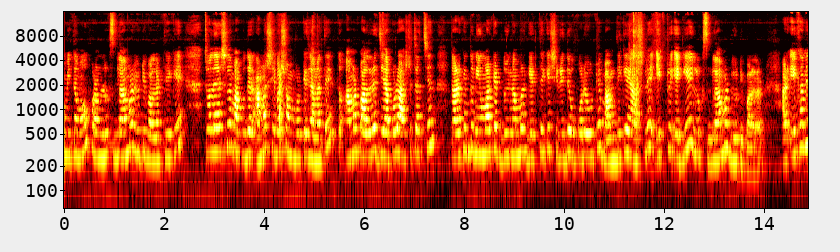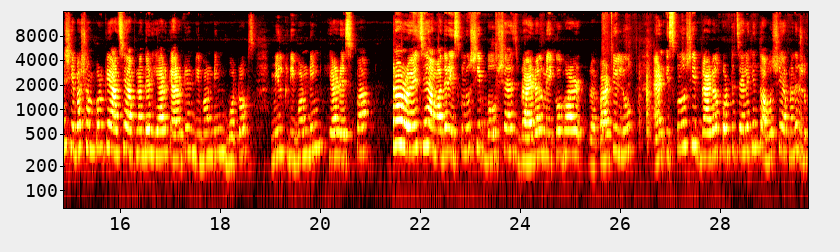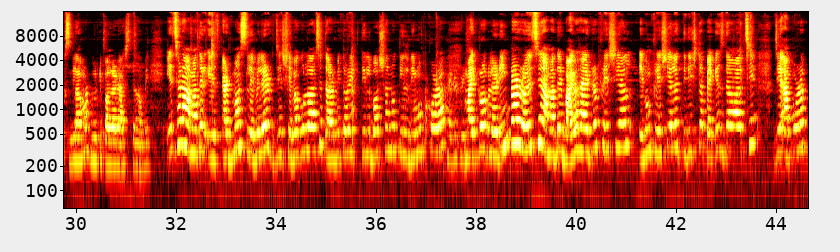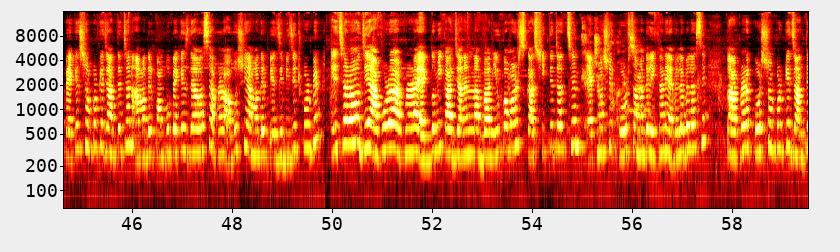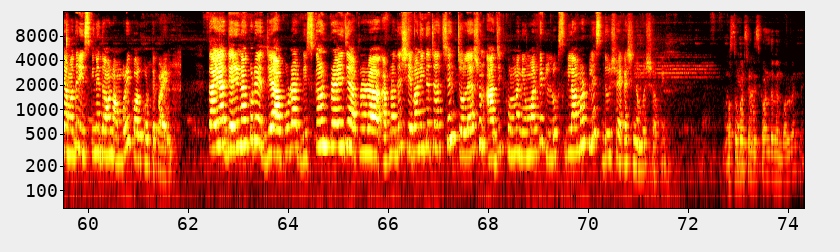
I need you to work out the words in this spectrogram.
Mamita Mou from Looks, Glamour, beauty parlour থেকে চলে আসলাম আপুদের আমার সেবা সম্পর্কে জানাতে। তো আমার পার্লারে যে আপুরা আসতে চাচ্ছেন, তারা কিন্তু নিউ মার্কেট দুই নম্বর গেট থেকে সিঁড়িতে উপরে উঠে বাম দিকে আসলে একটু এগিয়ে লুকস, গ্ল্যামার, বিউটি পার্লার। আর এখানে সেবা সম্পর্কে আছে আপনাদের hair keratin rebonding, Botox, milk rebonding, hair spa. এছাড়াও রয়েছে আমাদের exclusive বৌসাজ bridal makeover, party look and exclusive bridal করতে চাইলে কিন্তু অবশ্যই আপনাদের লুকস গ্ল্যামার বিউটি পার্লারে আসতে হবে। এছাড়া আমাদের অ্যাডভান্স লেভেলের যে সেবাগুলো আছে তার ভিতরে তিল বসানো তিল রিমুভ করা মাইক্রো ব্লেডিং রয়েছে আমাদের বায়োহাইড্রো ফেসিয়াল এবং ফেসিয়ালের তিরিশটা প্যাকেজ দেওয়া আছে। যে আপনারা প্যাকেজ সম্পর্কে জানতে চান আমাদের কম্বো প্যাকেজ দেওয়া আছে আপনারা অবশ্যই আমাদের পেজে ভিজিট করবেন। এছাড়াও যে আপুরা আপনারা একদমই কাজ জানেন না বা নিউ কমার্স কাজ শিখতে চাচ্ছেন এক মাসের কোর্স আমাদের এখানে অ্যাভেলেবেল আছে। তো আপনারা কোর্স সম্পর্কে জানতে আমাদের স্ক্রিনে দেওয়া নম্বরে কল করতে পারেন। তাই আর দেরি না করে যে আপনারা ডিসকাউন্ট প্রাইজে আপনারা আপনাদের সেবা নিতে চাচ্ছেন চলে আসুন আজই Khulna New Market Looks Glamour place দুইশো একাশি নম্বর শপে। কত পার্সেন্ট ডিসকাউন্ট দেবেন বলবেন না?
